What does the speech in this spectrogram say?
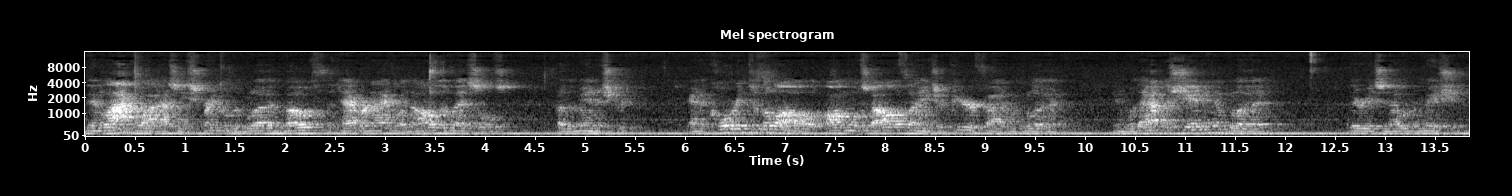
Then likewise he sprinkled the blood both the tabernacle and all the vessels of the ministry. And according to the law, almost all things are purified with blood, and without the shedding of blood, there is no remission.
